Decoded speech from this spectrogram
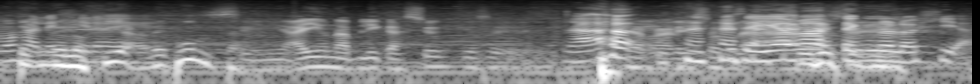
vamos a elegir ahí. De punta. Sí, hay una aplicación que se, Ah, se realizó. que se llama tecnología.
